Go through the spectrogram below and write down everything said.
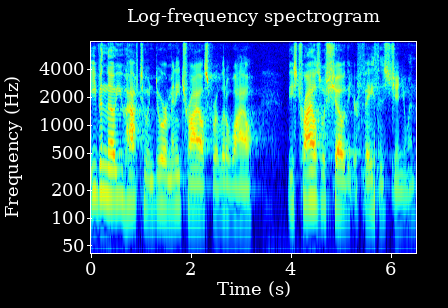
Even though you have to endure many trials for a little while, these trials will show that your faith is genuine.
